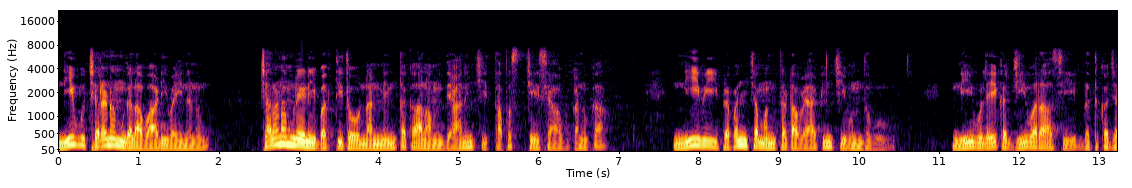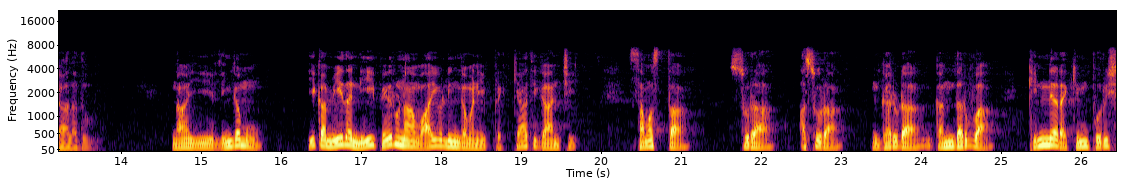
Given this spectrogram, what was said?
నీవు చలనం గల వాడివైనను చలనం లేని భక్తితో నన్నింతకాలం ధ్యానించి తపస్సు చేశావు కనుక నీవీ ప్రపంచమంతటా వ్యాపించి ఉందువు. నీవు లేక జీవరాశి బ్రతుకజాలదు. నా ఈ లింగము ఇక మీద నీ పేరు నా వాయులింగమని ప్రఖ్యాతిగాంచి సమస్త సుర అసుర గరుడ గంధర్వ కిన్నెర కింపురుష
